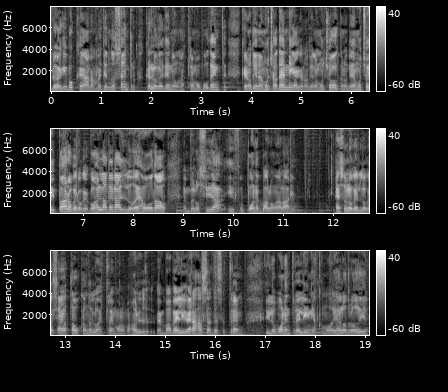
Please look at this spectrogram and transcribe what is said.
Los equipos que ganan metiendo centro, que es lo que tiene un extremo potente, que no tiene mucha técnica, que no tiene mucho, que no tiene mucho disparo, pero que coge el lateral, lo deja botado en velocidad y pone el balón al área. Eso es lo que, lo que se está buscando en los extremos. A lo mejor Mbappé libera a Hazard de ese extremo y lo pone entre líneas, como dije el otro día.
